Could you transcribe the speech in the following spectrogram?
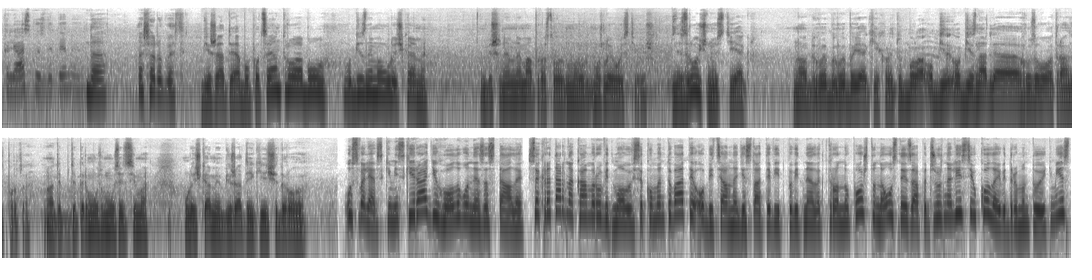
З коляскою, з дитиною. да. А що робити? Біжати або по центру, або об'їзними вуличками. Більше ним нема просто можливості. Незручності, як. Ну, ви, ви би як їхали. Тут була об'їзна для грузового транспорту. Ну, а тепер мусять всіма вуличками біжати, які ще дороги. У Свалявській міській раді голову не застали. Секретар на камеру відмовився коментувати, обіцяв надіслати відповідь на електронну пошту на усний запит журналістів, коли відремонтують міст,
